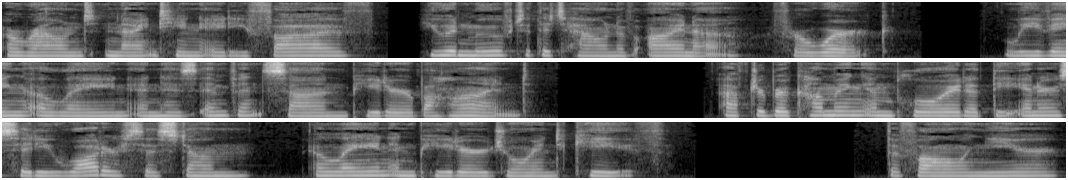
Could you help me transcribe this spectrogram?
Around 1985, he would move to the town of Ina for work, leaving Elaine and his infant son Peter behind. After becoming employed at the inner city water system, Elaine and Peter joined Keith. The following year,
